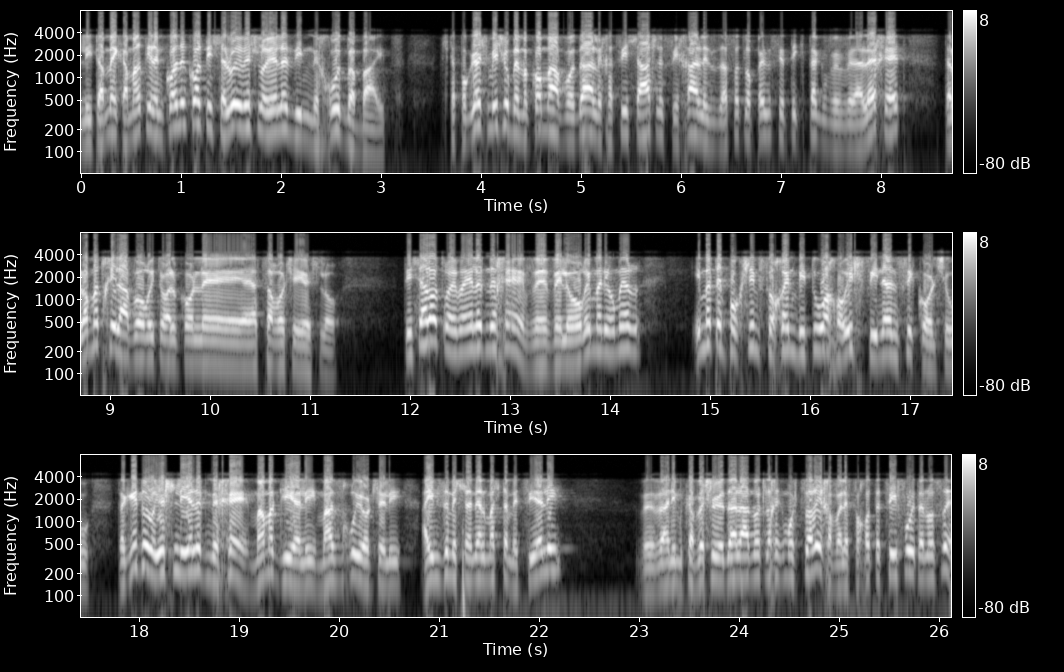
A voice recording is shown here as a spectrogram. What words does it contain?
להתעמק. אמרתי להם, קודם כל תשאלו אם יש לו ילד עם נכות בבית. כשאתה פוגש מישהו במקום העבודה לחצי שעה של שיחה, לעשות לו פנסיה טיק טק וללכת, אתה לא מתחיל לעבור איתו על כל uh, הצרות שיש לו. תשאל אותו אם הילד נכה, ו- ולהורים אני אומר, אם אתם פוגשים סוכן ביטוח או איש פיננסי כלשהו, תגידו לו, יש לי ילד נכה, מה מגיע לי? מה הזכויות שלי? האם זה משנה על מה שאתה מציע לי? ו- ואני מקווה שהוא ידע לענות לכם כמו שצריך, אבל לפחות תציפו את הנושא.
